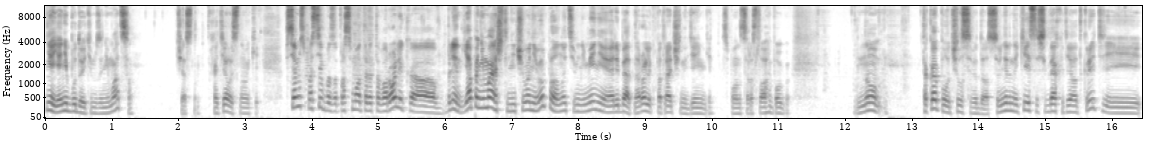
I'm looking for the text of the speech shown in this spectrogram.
Не, я не буду этим заниматься честно. Хотелось, но окей. Всем спасибо за просмотр этого ролика. Блин, я понимаю, что ничего не выпало, но тем не менее, ребят, на ролик потрачены деньги спонсора, слава богу. Ну, такой получился видос. Сувенирные кейсы всегда хотел открыть и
